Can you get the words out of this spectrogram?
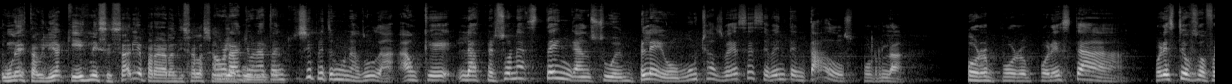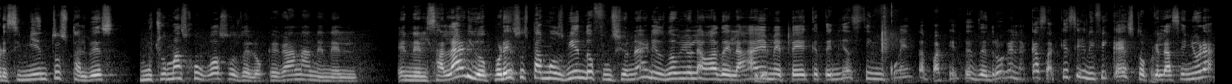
una estabilidad que es necesaria para garantizar la seguridad. Ahora, Jonathan, yo siempre tengo una duda. Aunque las personas tengan su empleo, muchas veces se ven tentados por, la, por, por, por, esta, por estos ofrecimientos tal vez mucho más jugosos de lo que ganan en el en el salario. Por eso estamos viendo funcionarios. No violaba de la AMP que tenía 50 paquetes de droga en la casa. ¿Qué significa esto? Que la señora,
